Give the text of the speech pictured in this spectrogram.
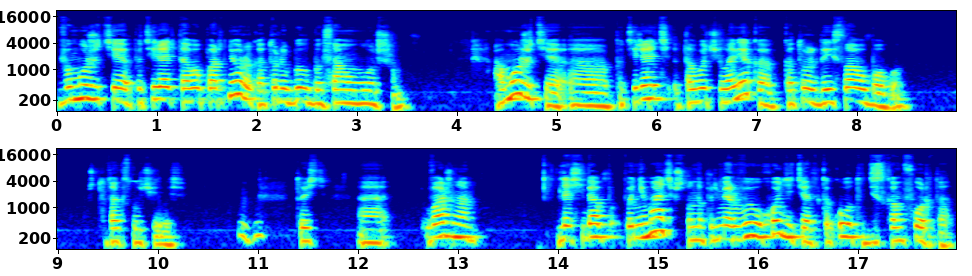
Вы можете потерять того партнера, который был бы самым лучшим. А можете э, потерять того человека, который, да и слава богу, что так случилось. Угу. То есть э, важно для себя понимать, что, например, вы уходите от какого-то дискомфорта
